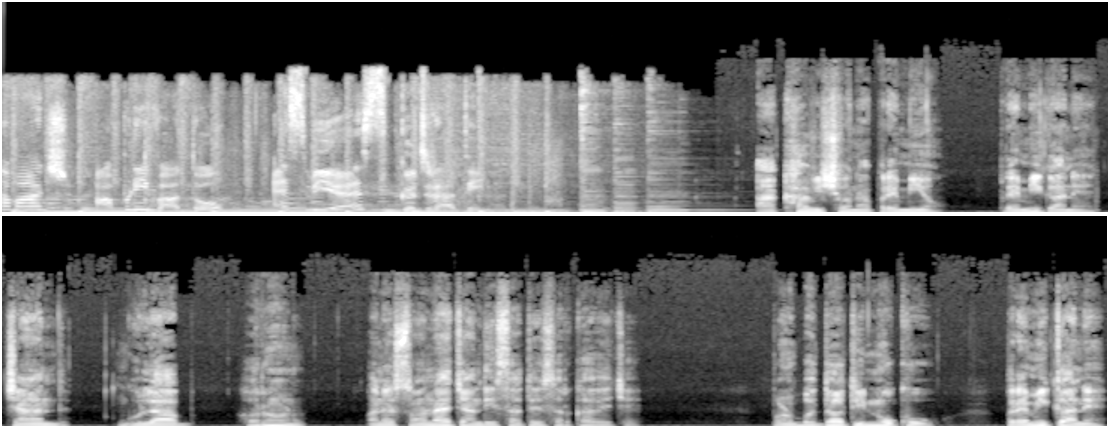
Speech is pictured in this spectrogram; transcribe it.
સમાજ આપણી વાતો SBS ગુજરાતી. આખા વિશ્વના પ્રેમીઓ, પ્રેમિકાને ચાંદ, ગુલાબ, હરણ અને સોના ચાંદી સાથે સરખાવે છે. પણ બધાથી નોખું પ્રેમિકાને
